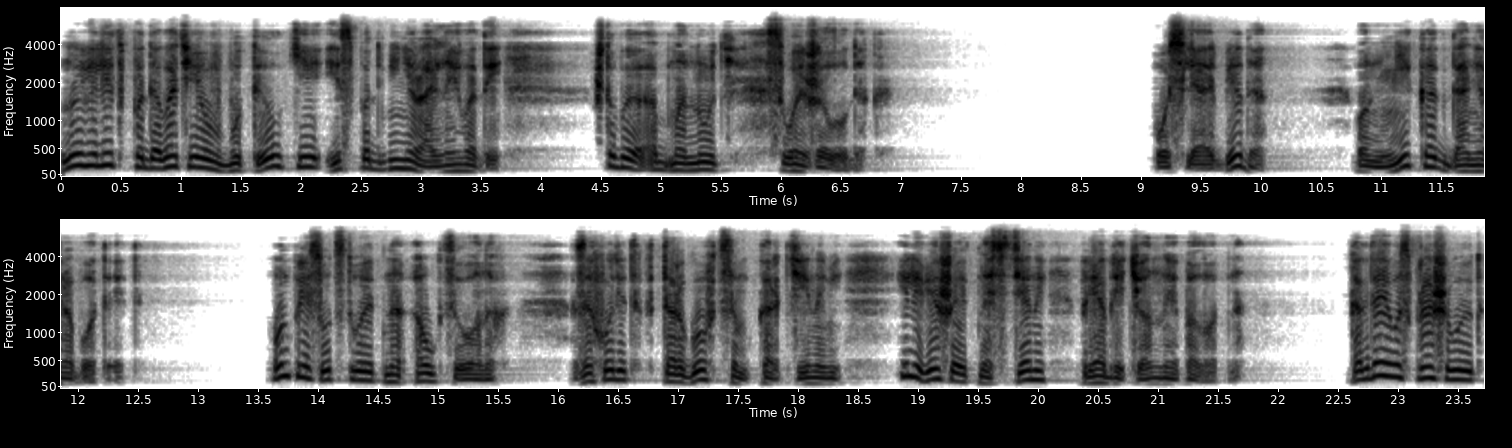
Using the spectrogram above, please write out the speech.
но велит подавать ее в бутылке из-под минеральной воды, чтобы обмануть свой желудок. После обеда он никогда не работает. Он присутствует на аукционах, заходит к торговцам картинами или вешает на стены приобретенные полотна. Когда его спрашивают,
